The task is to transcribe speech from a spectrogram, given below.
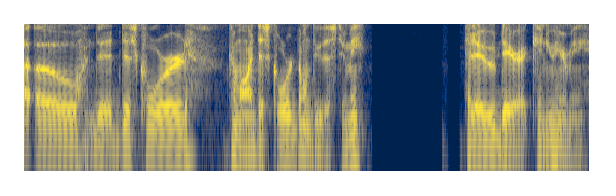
Uh oh, the Discord. Come on, Discord, don't do this to me. Hello, Derek. Can you hear me?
